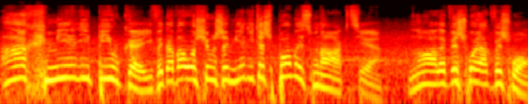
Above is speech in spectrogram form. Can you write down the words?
Ach, mieli piłkę i wydawało się, że mieli też pomysł na akcję. No ale wyszło jak wyszło.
